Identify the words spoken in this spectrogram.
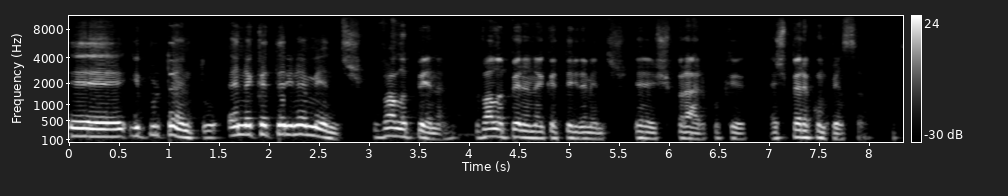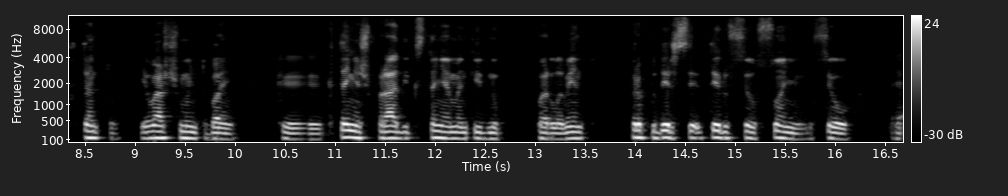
E, portanto, Ana Catarina Mendes, vale a pena, vale a pena Ana Catarina Mendes esperar, porque a espera compensa. Portanto, eu acho muito bem que, que tenha esperado e que se tenha mantido no Parlamento para poder ser, ter o seu sonho, o seu eh,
